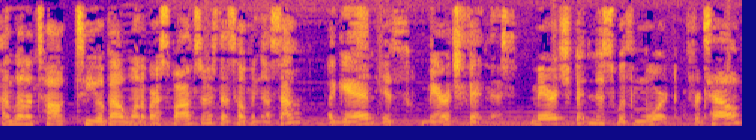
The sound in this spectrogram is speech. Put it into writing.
I'm going to talk to you about one of our sponsors that's helping us out. Again, it's Marriage Fitness. Marriage Fitness with Mort Fertel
